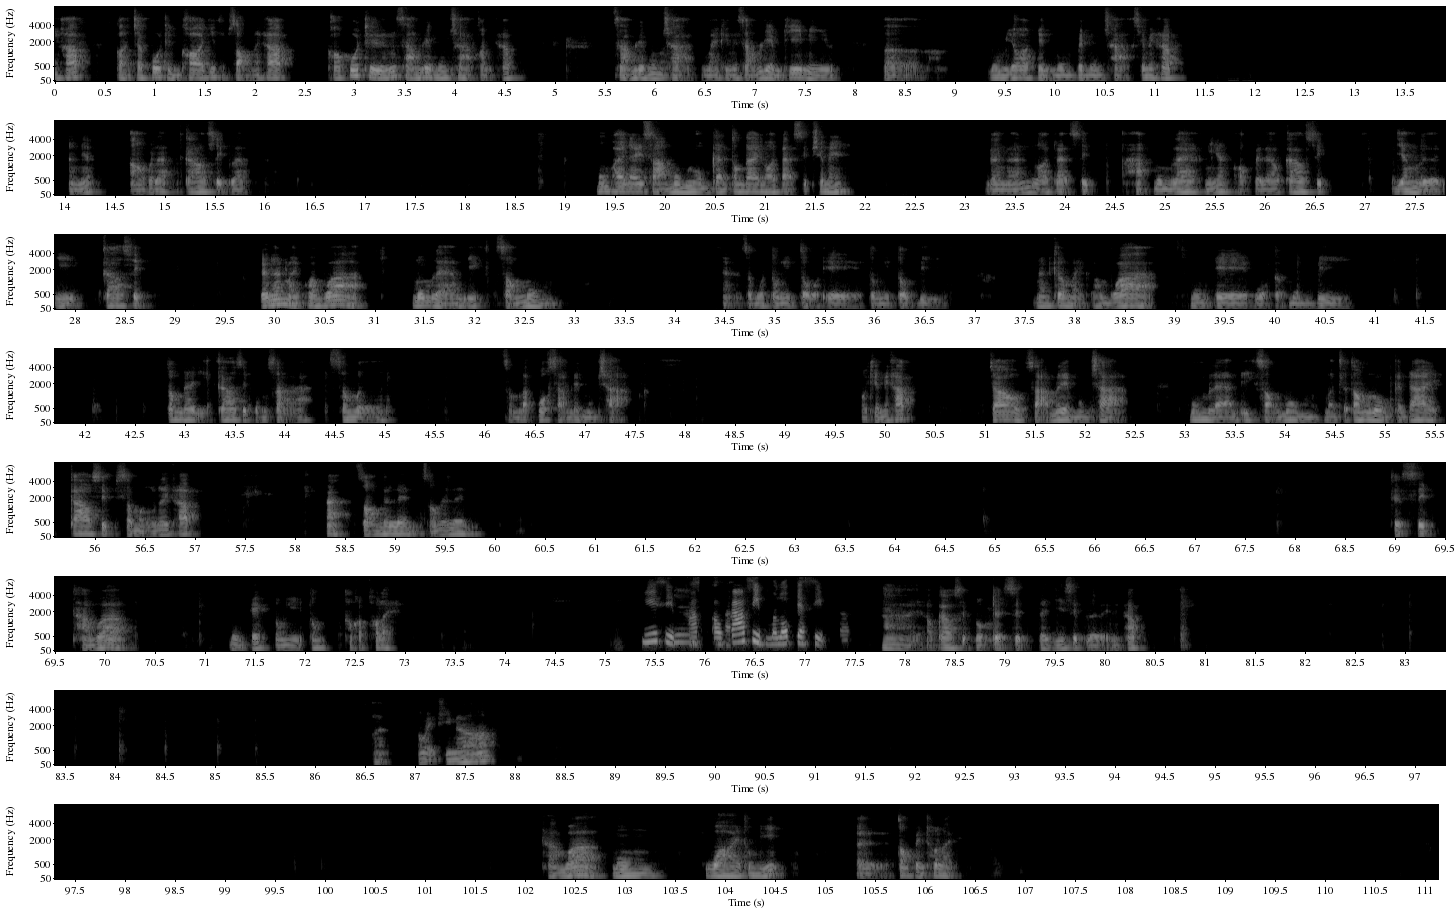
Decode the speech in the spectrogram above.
นะครับ ก่อนจะพูดถึงข้อ 22 นะครับ ขอพูดถึงสามเหลี่ยมมุมฉากก่อนครับ สามเหลี่ยมมุมฉากหมายถึงสามเหลี่ยมที่มีมุมยอดหนึ่งมุมเป็นมุมฉากใช่ไหมครับ อันเนี้ยเอาไปละเก้าสิบละมุมภายในสามมุมรวมกันต้องได้ร้อยแปดสิบใช่ไหม ดังนั้นร้อยแปดสิบหักมุมแรกนี้ออกไปแล้วเก้าสิบยังเหลืออีกเก้าสิบ ดังนั้นหมายความว่ามุมแหลมอีกสองมุม สมมุติตรงนี้โต A ตรงนี้โต B นั่นก็หมายความว่ามุม A บวกกับมุม B ต้องได้อีก 90 องศาเสมอสำหรับพวกสามเหลี่ยมมุมฉาก โอเคไหมครับ เจ้าสามเหลี่ยมมุมฉาก มุมแหลมอีกสองมุม มันจะต้องรวมกันได้ 90 เสมอเลยครับ อะซ้อมเล่นๆซ้อมเล่นๆเจ็ดสิบถามว่ามุม x ตรงนี้ต้องเท่ากับเท่าไหร่ยี่สิบครับ เอาเก้าสิบมาลบเจ็ดสิบครับ ใช่เอาเก้าสิบลบเจ็ดสิบได้ยี่สิบเลยนะครับอะเอาใหม่อีกทีนะ ถามว่ามุม y ตรงนี้ เออต้องเป็นเท่าไหร่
